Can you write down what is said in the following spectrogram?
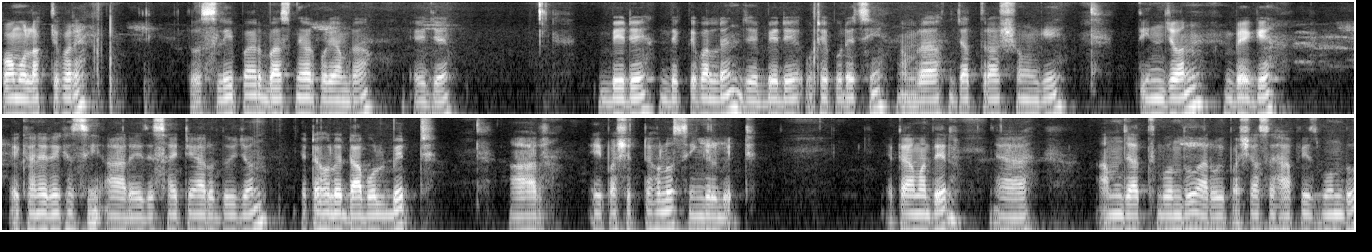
কমও লাগতে পারে। তো স্লিপার, বাস নেওয়ার পরে আমরা এই যে বেডে দেখতে পারলেন যে বেডে উঠে পড়েছি। আমরা যাত্রার সঙ্গী তিনজন বেগে এখানে রেখেছি, আর এই যে সাইডে আরও দুইজন। এটা হলো ডাবল বেড, আর এই পাশেরটা হলো সিঙ্গেল বেড। এটা আমাদের আমজাদ বন্ধু আর ওই পাশে আছে হাফিজ বন্ধু।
